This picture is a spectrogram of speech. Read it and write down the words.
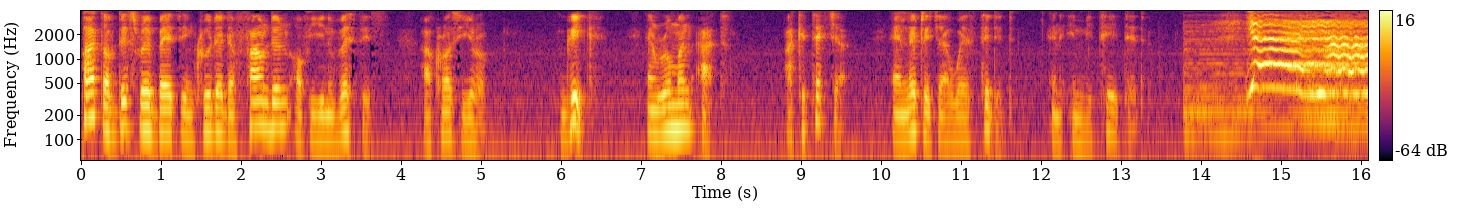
Part of this rebirth included the founding of universities across Europe. Greek and Roman art, architecture, and literature were studied and imitated. Yeah, yeah,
